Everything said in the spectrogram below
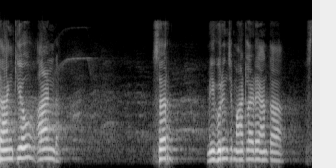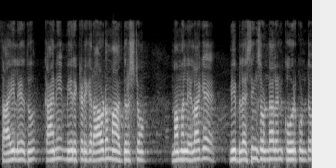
థ్యాంక్ యూ అండ్ సార్ మీ గురించి మాట్లాడే అంత స్థాయి లేదు. కానీ మీరు ఇక్కడికి రావడం మా అదృష్టం. మమ్మల్ని ఇలాగే మీ బ్లెస్సింగ్స్ ఉండాలని కోరుకుంటూ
